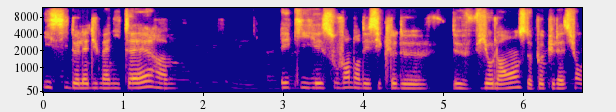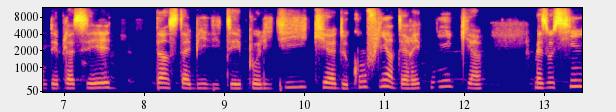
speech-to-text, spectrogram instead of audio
ici de l'aide humanitaire et qui est souvent dans des cycles de, de violence, de populations déplacées, d'instabilité politique, de conflits interethniques, mais aussi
